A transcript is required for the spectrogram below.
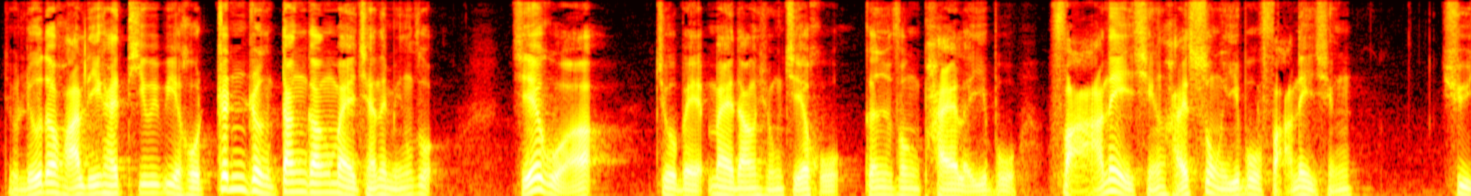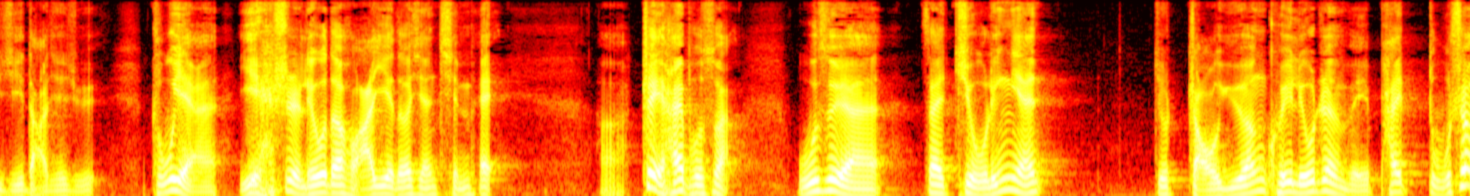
就刘德华离开 TVB 后真正单缸卖钱的名作，结果就被麦当雄截胡，跟风拍了一部《法内情》，还送一部《法内情》续集大结局，主演也是刘德华、叶德娴、秦沛。啊，这还不算，吴思远在九零年就找袁奎、刘镇伟拍《赌圣》，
